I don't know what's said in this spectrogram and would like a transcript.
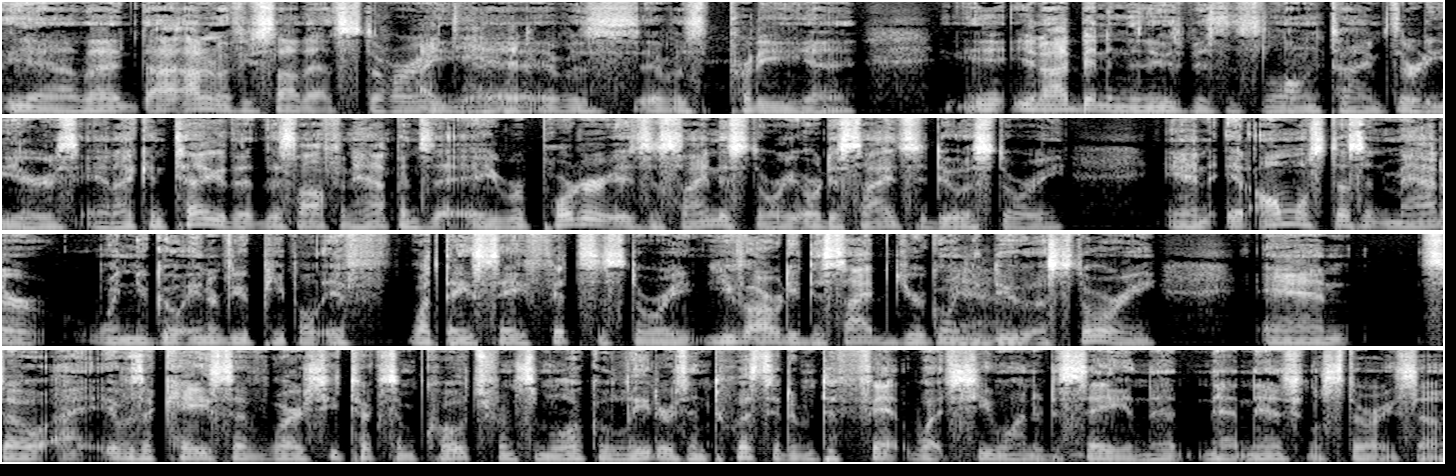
Yeah, that I don't know if you saw that story. I did. Uh, it was it was pretty. Uh, you, you, know, I've been in the news business a long time, thirty years, and I can tell you that this often happens. A reporter is assigned a story or decides to do a story, and it almost doesn't matter when you go interview people if what they say fits the story. You've already decided you're going yeah. to do a story, and so I, it was a case of where she took some quotes from some local leaders and twisted them to fit what she wanted to say in that, that national story. So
